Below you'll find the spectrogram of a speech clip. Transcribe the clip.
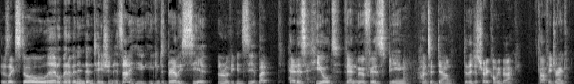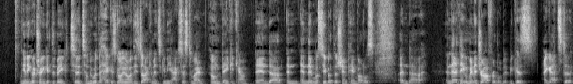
there's like still a little bit of an indentation. It's not you, you can just barely see it. I don't know if you can see it, but head is healed. VanMoof is being hunted down. Did they just try to call me back? Coffee drink. I'm gonna go try and get the bank to tell me what the heck is going on with these documents, give me access to my own bank account, and uh, and and then we'll see about those champagne bottles, and uh, and then I think I'm gonna draw for a little bit because I got to.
